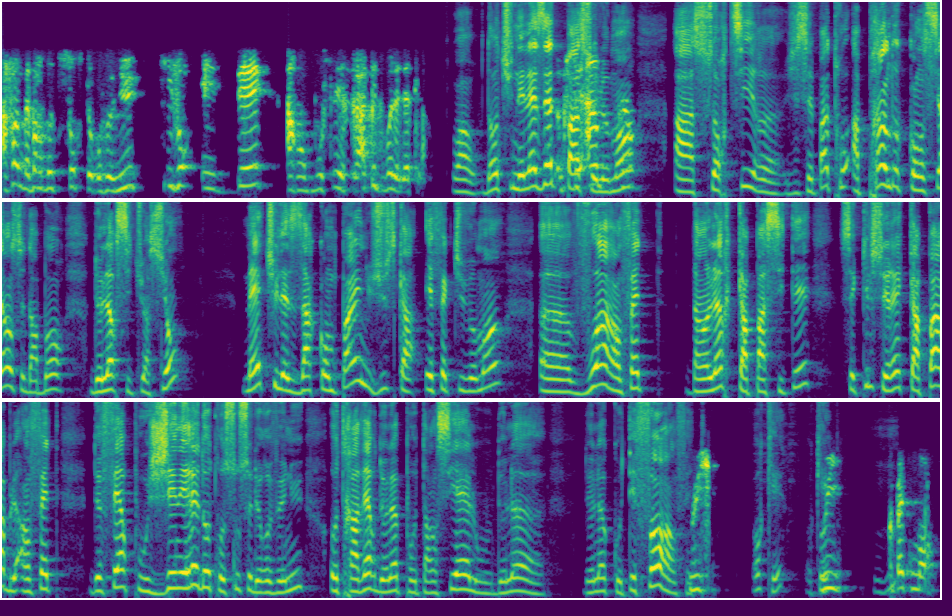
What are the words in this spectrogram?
afin d'avoir d'autres sources de revenus qui vont aider à rembourser rapidement les dettes là. Waouh! Donc tu ne les aides pas seulement à sortir, je ne sais pas trop, à prendre conscience d'abord de leur situation, mais tu les accompagnes jusqu'à effectivement euh, voir en fait dans leur capacité ce qu'ils seraient capables en fait de faire pour générer d'autres sources de revenus au travers de leur potentiel ou de leur, de leur côté fort en fait. Oui. Ok. Oui, mhm. complètement.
